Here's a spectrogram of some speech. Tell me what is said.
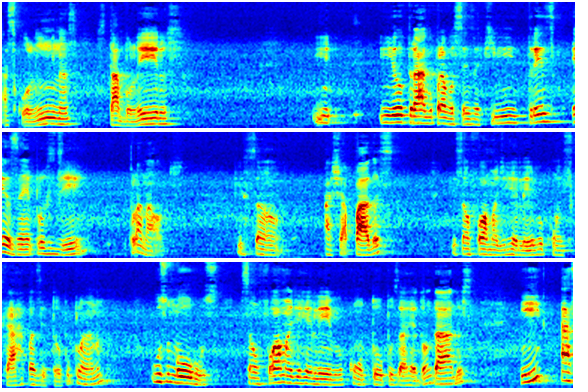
as colinas, os tabuleiros. E, e eu trago para vocês aqui três exemplos de planaltos, que são as chapadas, que são formas de relevo com escarpas e topo plano. Os morros são formas de relevo com topos arredondados. E as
